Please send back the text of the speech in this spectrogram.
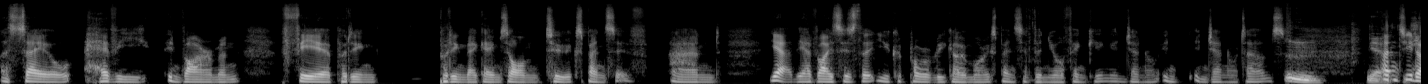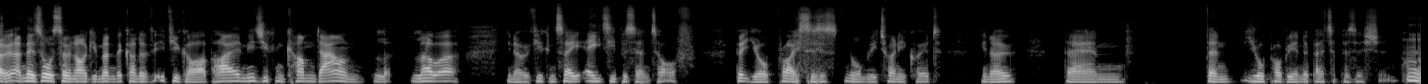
a sale heavy environment, fear putting putting their games on too expensive. And yeah, the advice is that you could probably go more expensive than you're thinking in general in, in general terms. yeah and you know, and there's also an argument that kind of if you go up high, it means you can come down l- lower. You know, if you can say eighty percent off, but your price is normally twenty quid, you know, then then you're probably in a better position. Hmm.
